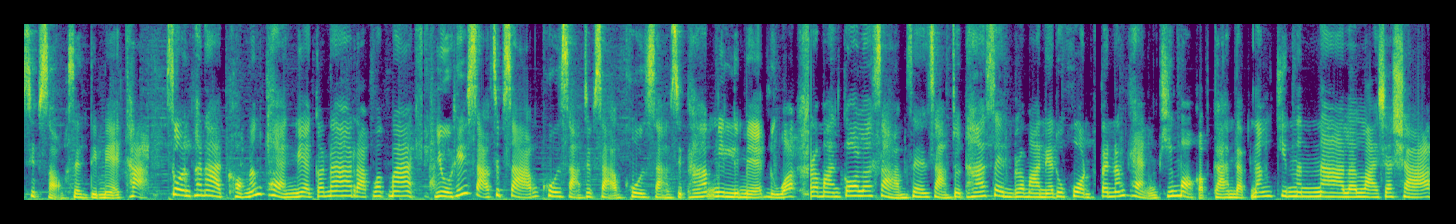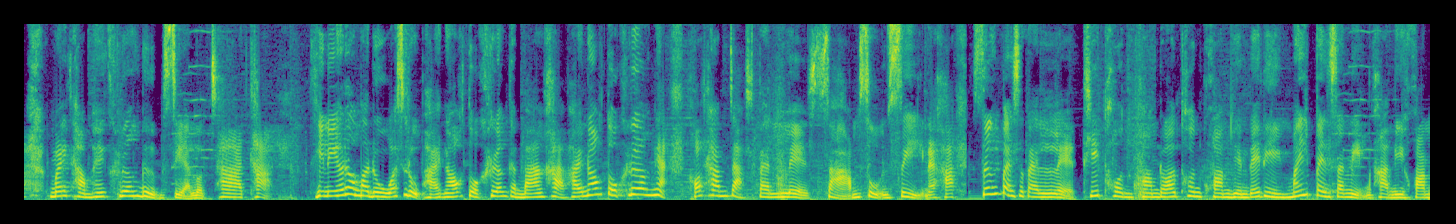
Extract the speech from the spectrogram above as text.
112 เซนติเมตรค่ะ ส่วนขนาดของน้ำแข็งเนี่ยก็น่ารักมาก ๆ อยู่ที่ 33 คูณ 33 คูณ 35 มิลลิเมตรหรือว่าประมาณก้อนละ 3 เซน 3.5 เซนประมาณเนี้ยทุกคน เป็นน้ำแข็งที่เหมาะกับการแบบนั่งกินนาน ๆ ละลายช้า ๆ ไม่ทำให้เครื่องดื่มเสียรสชาติค่ะ ทีนี้เรามาดูวัสดุภายนอกตัวเครื่องกันบ้างค่ะ ภายนอกตัวเครื่องเนี่ยเขาทำจากสแตนเลส 304 นะคะ ซึ่งเป็นสแตนเลสที่ทนความร้อนทนความเย็นได้ดี ไม่เป็นสนิมค่ะ มีความ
